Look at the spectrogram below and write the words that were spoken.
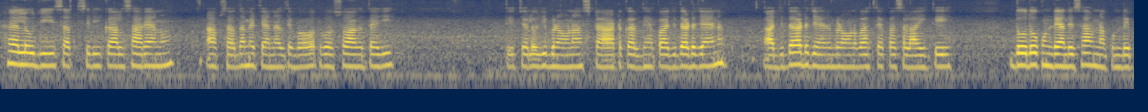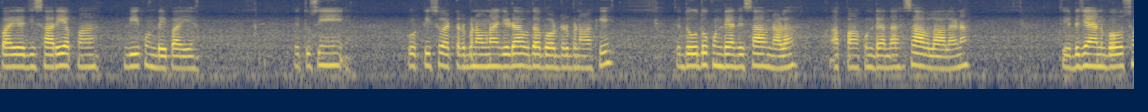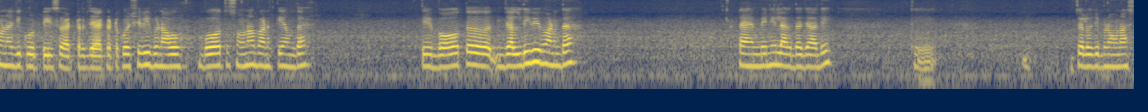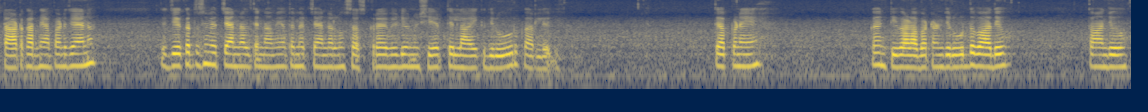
Hello ਜੀ, ਸਤਿ ਸ੍ਰੀ ਅਕਾਲ ਸਾਰਿਆਂ ਨੂੰ। ਆਪ ਸਭ ਦਾ ਮੇਰੇ ਚੈਨਲ ਤੇ ਬਹੁਤ ਬਹੁਤ ਸਵਾਗਤ ਹੈ ਜੀ। ਤੇ ਚਲੋ ਜੀ, ਬਣਾਉਣਾ ਸਟਾਰਟ ਕਰਦੇ ਹਾਂ ਆਪਾਂ ਅੱਜ ਦਾ ਡਿਜ਼ਾਈਨ ਅੱਜ ਦਾ ਡਿਜ਼ਾਈਨ ਬਣਾਉਣ ਵਾਸਤੇ ਆਪਾਂ ਸਲਾਈ ਤੇ ਦੋ ਦੋ ਕੁੰਡਿਆਂ ਦੇ ਹਿਸਾਬ ਨਾਲ ਕੁੰਡੇ ਪਾਏ ਆ ਜੀ, ਸਾਰੇ ਆਪਾਂ 20 ਕੁੰਡੇ ਪਾਏ ਆ। ਤੇ ਤੁਸੀਂ ਕੋਟੀ ਸਵੈਟਰ ਬਣਾਉਣਾ ਜਿਹੜਾ, ਉਹਦਾ ਬਾਰਡਰ ਬਣਾ ਕੇ ਤੇ ਦੋ ਦੋ ਕੁੰਡਿਆਂ ਦੇ ਹਿਸਾਬ ਨਾਲ ਆਪਾਂ ਕੁੰਡਿਆਂ ਦਾ ਹਿਸਾਬ ਲਾ ਲੈਣਾ। ਤੇ ਡਿਜ਼ਾਈਨ ਬਹੁਤ ਸੋਹਣਾ ਜੀ, ਕੋਟੀ, ਸਵੈਟਰ, ਜੈਕਟ ਕੁਝ ਵੀ ਬਣਾਓ, ਬਹੁਤ ਸੋਹਣਾ ਬਣ ਕੇ ਆਉਂਦਾ ਹੈ ਤੇ ਬਹੁਤ ਜਲਦੀ ਵੀ ਬਣਦਾ ਟਾਈਮ ਵੀ ਨਹੀਂ ਲੱਗਦਾ ਜ਼ਿਆਦਾ ਤੇ ਚਲੋ ਜੀ, ਬਣਾਉਣਾ ਸਟਾਰਟ ਕਰਦੇ ਹਾਂ ਆਪਾਂ ਡਿਜ਼ਾਈਨ ਤੇ ਜੇਕਰ ਤੁਸੀਂ ਮੇਰੇ ਚੈਨਲ ਤੇ ਨਵੇਂ ਹੋ ਤਾਂ ਮੇਰੇ ਚੈਨਲ ਨੂੰ ਸਬਸਕ੍ਰਾਈਬ ਵੀਡੀਓ ਨੂੰ ਸ਼ੇਅਰ ਤੇ ਲਾਈਕ ਜ਼ਰੂਰ ਕਰ ਲਿਓ ਜੀ। ਤੇ ਆਪਣੇ ਘੰਟੀ ਵਾਲਾ ਬਟਨ ਜ਼ਰੂਰ ਦਬਾ ਦਿਓ ਤਾਂ ਜੋ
